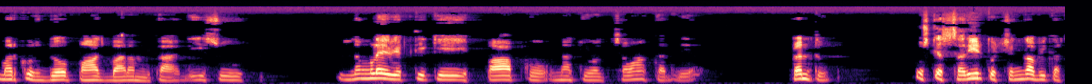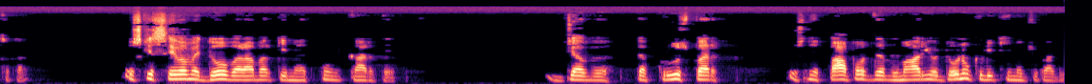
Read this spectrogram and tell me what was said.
मरकुस दो पाँच बारह में लिखा है, यीशु लंगड़े व्यक्ति के पाप को न केवल क्षमा कर दिया परंतु उसके शरीर को चंगा भी कर सका। उसकी सेवा में दो बराबर की महत्वपूर्ण कार्य थे। जब, तब क्रूस पर उसने पाप और बीमारियों दोनों के लिए कीमत चुका दी।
